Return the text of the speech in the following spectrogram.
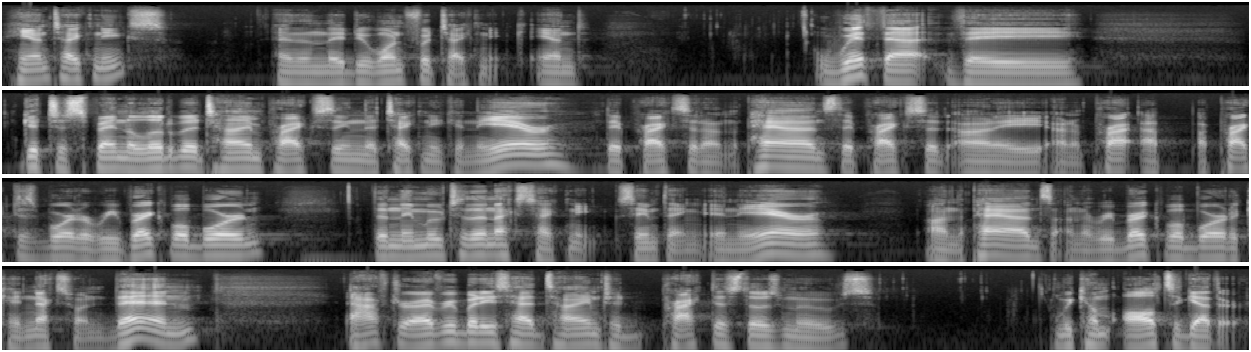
hand techniques and then they do one foot technique. And with that, they get to spend a little bit of time practicing the technique in the air. They practice it on the pads. They practice it on a on a, pra- a practice board, a rebreakable board. Then they move to the next technique. Same thing in the air, on the pads, on the rebreakable board. Okay, next one. Then, after everybody's had time to practice those moves, we come all together.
